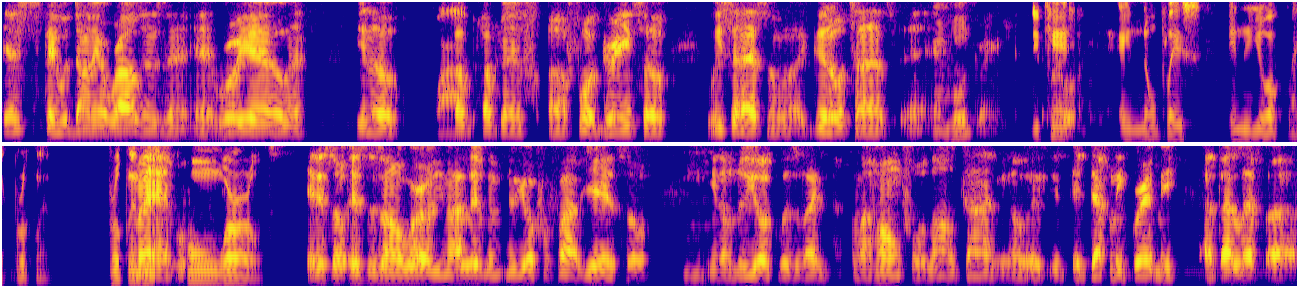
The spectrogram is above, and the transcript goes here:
to stay with Donnell Rawlings and, and Royale and you know wow. up up in uh, Fort Greene. So we used to have some like good old times in, in Mhm. Fort Greene. You can't, ain't no place in New York like Brooklyn. Brooklyn is Man. its own world. It is so it's his own world. You know, I lived in New York for five years, so Mhm. you know, New York was like my home for a long time. You know, it, it, it definitely bred me. After I left uh,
